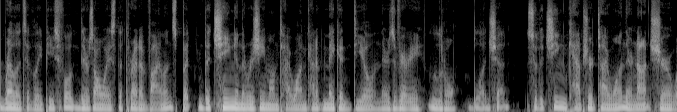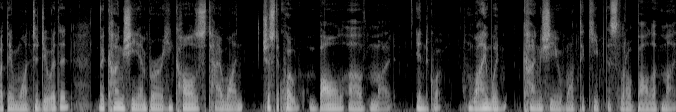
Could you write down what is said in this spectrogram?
relatively peaceful. There's always the threat of violence, but the Qing and the regime on Taiwan kind of make a deal, and there's very little bloodshed. So the Qing captured Taiwan. They're not sure what they want to do with it. The Kangxi emperor, he calls Taiwan just a quote, ball of mud, end quote. Why would Kangxi want to keep this little ball of mud.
